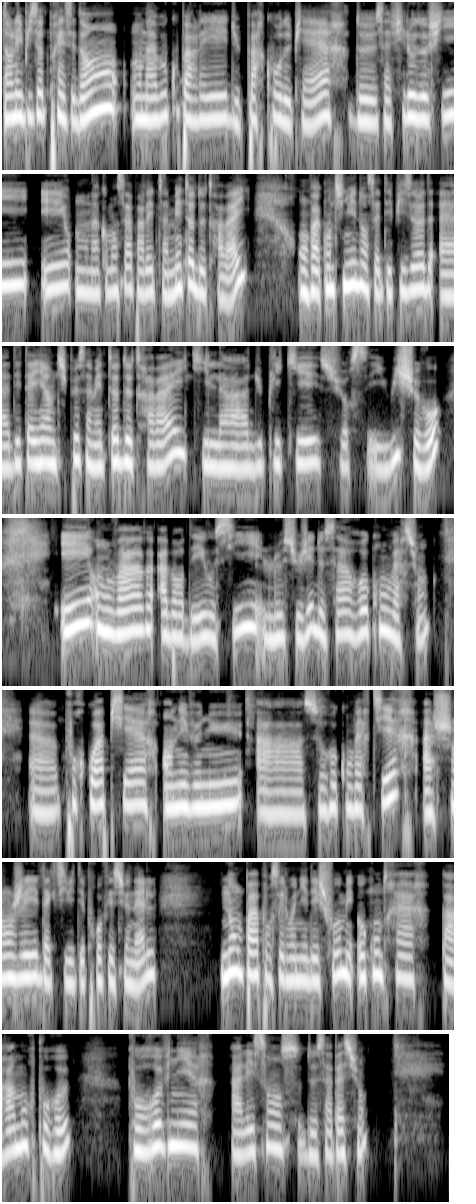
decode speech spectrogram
Dans l'épisode précédent, on a beaucoup parlé du parcours de Pierre, de sa philosophie et on a commencé à parler de sa méthode de travail. On va continuer dans cet épisode à détailler un petit peu sa méthode de travail qu'il a dupliquée sur ses huit chevaux et on va aborder aussi le sujet de sa reconversion. Euh, pourquoi Pierre en est venu à se reconvertir, à changer d'activité professionnelle, non pas pour s'éloigner des chevaux, mais au contraire par amour pour eux, pour revenir à l'essence de sa passion.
